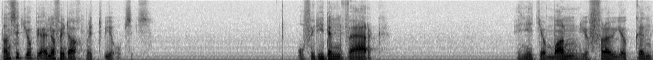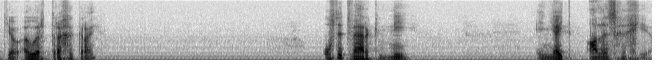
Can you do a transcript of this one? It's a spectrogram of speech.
Dan sit jy op die einde van die dag met twee opsies of hierdie ding werk en jy het jou man, jou vrou, jou kind, jou ouer teruggekry? Of dit werk nie en jy het alles gegee?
